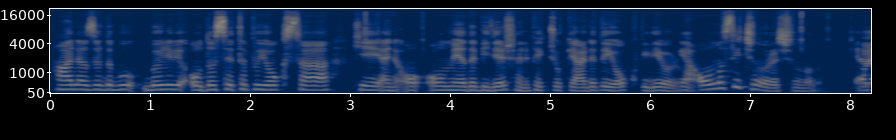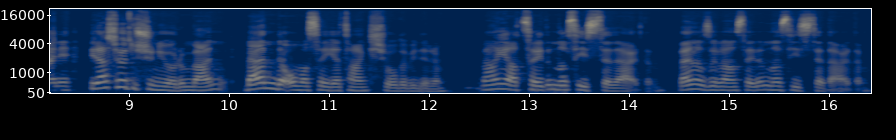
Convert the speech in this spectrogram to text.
halihazırda bu böyle bir oda setup'ı yoksa ki hani o olmaya da bilir. Hani pek çok yerde de yok biliyorum. Yani olması için uğraşılmalı. Yani biraz şöyle düşünüyorum ben. Ben de o masaya yatan kişi olabilirim. Ben yatsaydım nasıl hissederdim? Ben hazırlansaydım nasıl hissederdim?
